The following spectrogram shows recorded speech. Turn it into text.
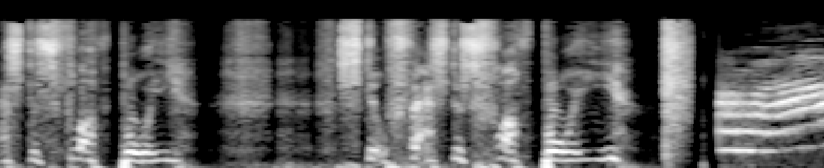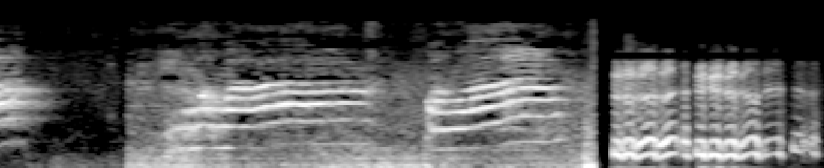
fast as fluff, boy. Still fast as fluff, boy.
